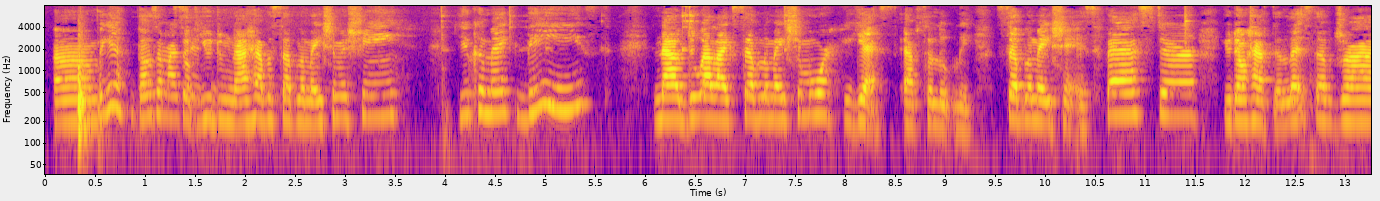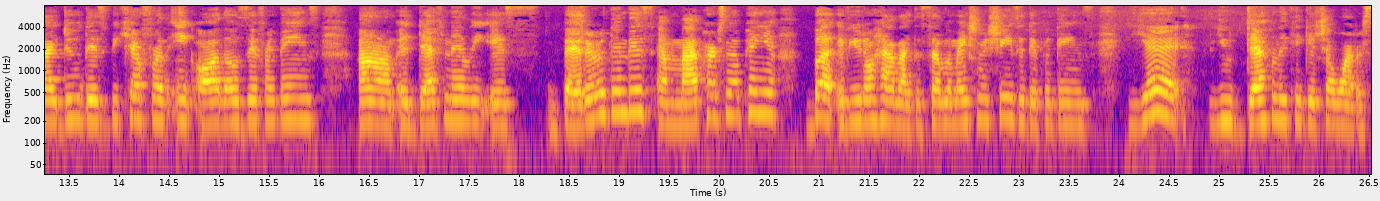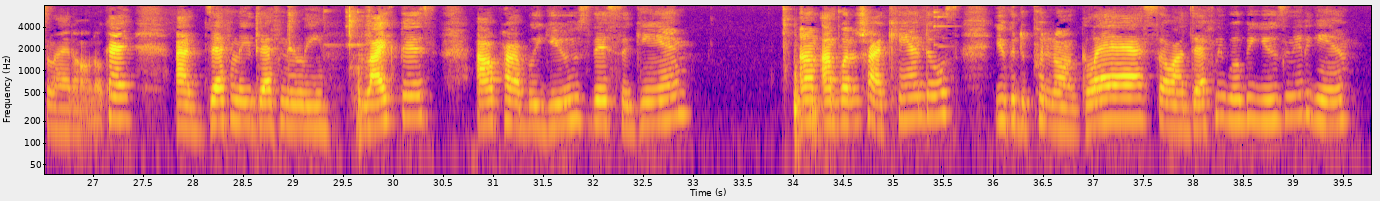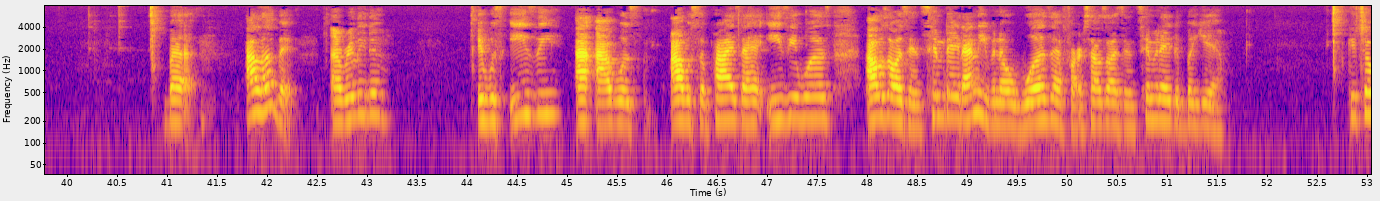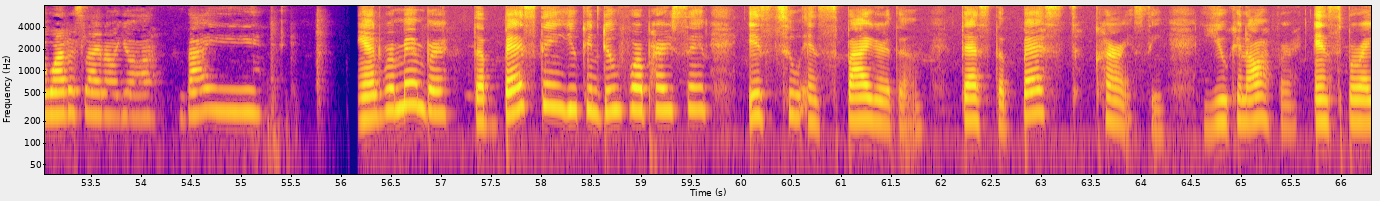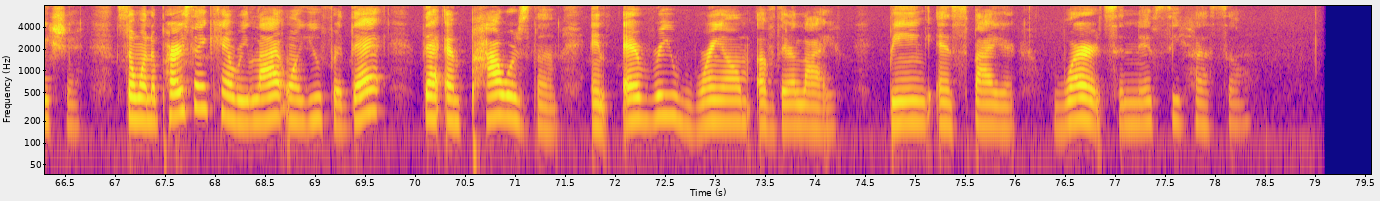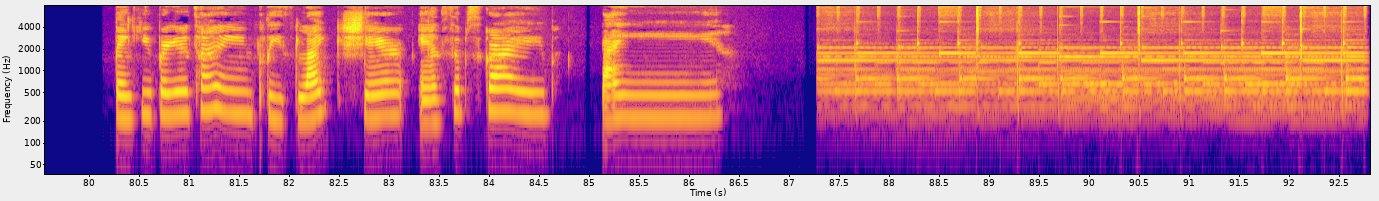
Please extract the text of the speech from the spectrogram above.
Um, but yeah, those are my So if you do not have a sublimation machine, you can make these. Now, do I like sublimation more? Yes, absolutely. Sublimation is faster. You don't have to let stuff dry. Do this. Be careful of the ink, all those different things. Um, it definitely is better than this in my personal opinion but if you don't have like the sublimation machines and different things yet you definitely can get your water slide on okay i definitely definitely like this i'll probably use this again um, i'm going to try candles you could put it on glass so i definitely will be using it again but i love it i really do it was easy i, I was I was surprised at how easy it was. I was always intimidated. I didn't even know it was at first. I was always intimidated, but yeah. Get your water slide on, y'all. Bye. And remember, the best thing you can do for a person is to inspire them. That's the best currency you can offer, inspiration. So when a person can rely on you for that, that empowers them in every realm of their life being inspired. Word to Nipsey Hussle. Thank you for your time. Please like, share, and subscribe. Bye.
